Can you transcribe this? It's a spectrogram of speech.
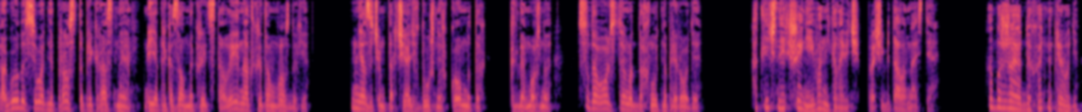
Погода сегодня просто прекрасная, и я приказал накрыть столы на открытом воздухе. Незачем торчать в душных комнатах, когда можно с удовольствием отдохнуть на природе». «Отличное решение, Иван Николаевич», — прощебетала Настя. «Обожаю отдыхать на природе.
